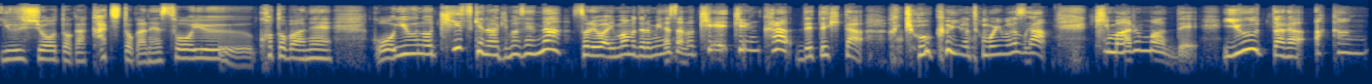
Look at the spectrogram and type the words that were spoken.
優勝とか勝ちとかねそういう言葉ねこういうのを気ぃつけなあきませんな。それは今までの皆さんの経験から出てきた 教訓やと思いますが決まるまで言うたらあかん。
